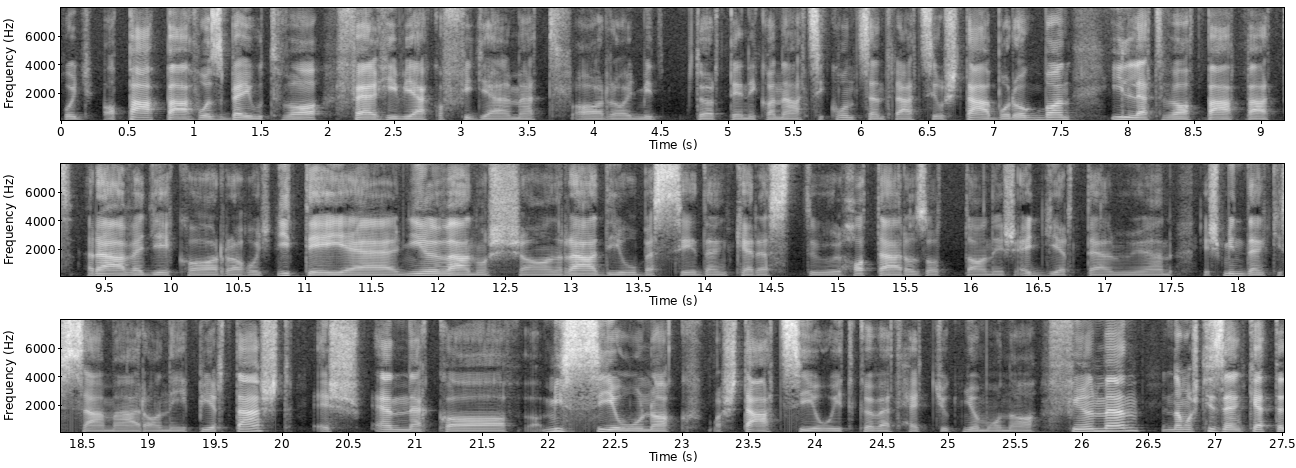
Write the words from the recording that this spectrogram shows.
hogy a pápához bejutva felhívják a figyelmet arra, hogy mit történik a náci koncentrációs táborokban, illetve a pápát rávegyék arra, hogy ítélje el nyilvánosan, rádióbeszéden keresztül, határozottan és egyértelműen, és mindenki számára a népírtást, és ennek a missziónak a stációit követhetjük nyomon a filmen. Na most 12.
